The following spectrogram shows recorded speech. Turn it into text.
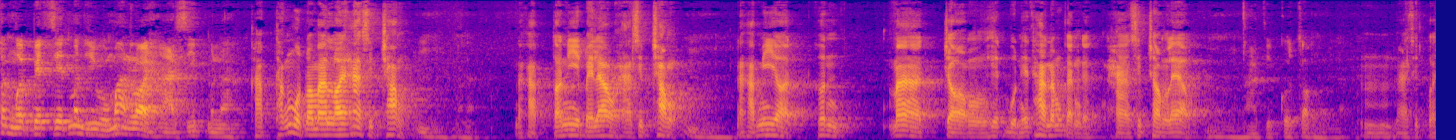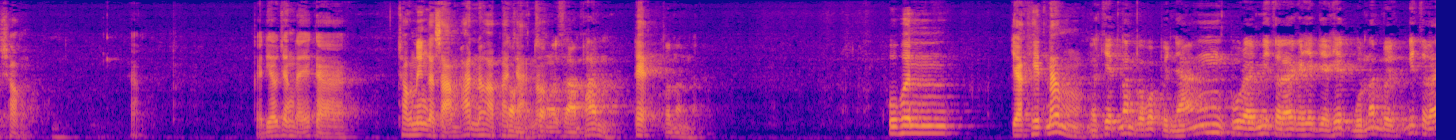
ทั้งหมดเบ็ดเสร็จมันอยู่ประมาณ150มันนะครับทั้งหมดประมาณ150ช่องอืมนั่นน่ะ นะครับ ตอนนี้ไปแล้ว50ช่องอืมนะครับ มียอดคนมาจองเฮ็ดบุญให้ท่านน้ำกันกับ50ช่องแล้วอืม50ก็ช่องนี่ล่ะอืมห้าสิบกว่าช่องครับก็เดียวจังไดกับช่องหนึงกับสามพันนาะครับพระอาจารย์ช่อเนาะงละ3,000เนี่ยเท่านั้นน่ะผู้เพิ่นอยากเฮ็ดน้แล้วเฮ็ดนํก็บ่เป็นหยังผู้ใดมีเท่าใดก็เฮ็ดอยากเฮ็ดบุญนำมีเท่าใด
